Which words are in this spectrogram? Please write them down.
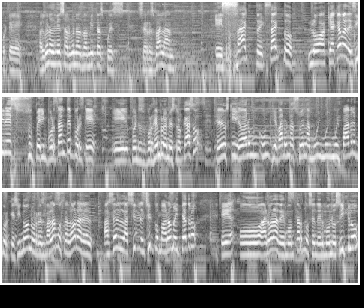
porque algunas veces algunas damitas pues se resbalan. Exacto, exacto. Lo que acaba de decir es súper importante porque, eh, por ejemplo, en nuestro caso, tenemos que llevar, un, llevar una suela muy, muy, muy padre porque si no nos resbalamos a la hora de hacer el circo, maroma y teatro eh, o a la hora de montarnos en el monociclo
